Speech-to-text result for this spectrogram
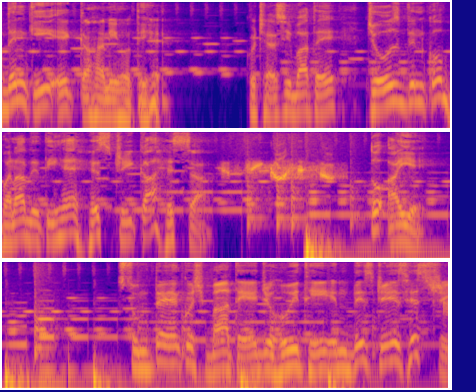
दिन की एक कहानी होती है। कुछ ऐसी बातें जो उस दिन को बना देती हैं हिस्ट्री का हिस्सा। तो आइए सुनते हैं कुछ बातें जो हुई थी in this day's history!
